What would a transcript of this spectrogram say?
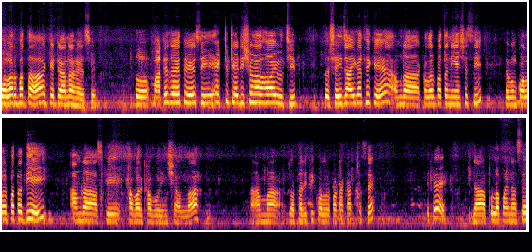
কলার পাতা কেটে আনা হয়েছে। তো মাঠে যেহেতু এসি একটু ট্রেডিশনাল হওয়াই উচিত। তো সেই জায়গা থেকে আমরা কলার পাতা নিয়ে এসেছি এবং কলার পাতা দিয়েই আমরা আজকে খাবার খাব ইনশাল্লাহ আম্মা যথারীতি কলার পাতা কাটতেছে। এতে যা পোলা পাইন আছে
